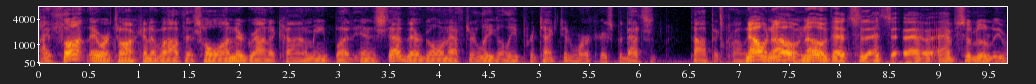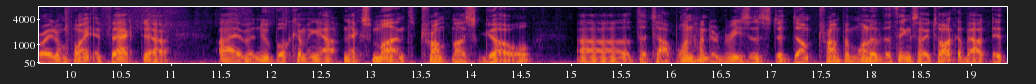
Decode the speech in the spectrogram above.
I thought they were talking about this whole underground economy, but instead they're going after legally protected workers. But that's a topic probably. No, no, another- no. That's that's uh, absolutely right on point. In fact, uh, I have a new book coming out next month. Trump must go. Uh, the top 100 reasons to dump Trump, and one of the things I talk about it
